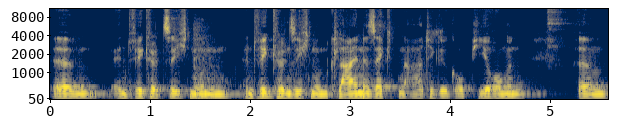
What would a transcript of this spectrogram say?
ähm, entwickelt sich nun, entwickeln sich nun kleine sektenartige Gruppierungen, ähm,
